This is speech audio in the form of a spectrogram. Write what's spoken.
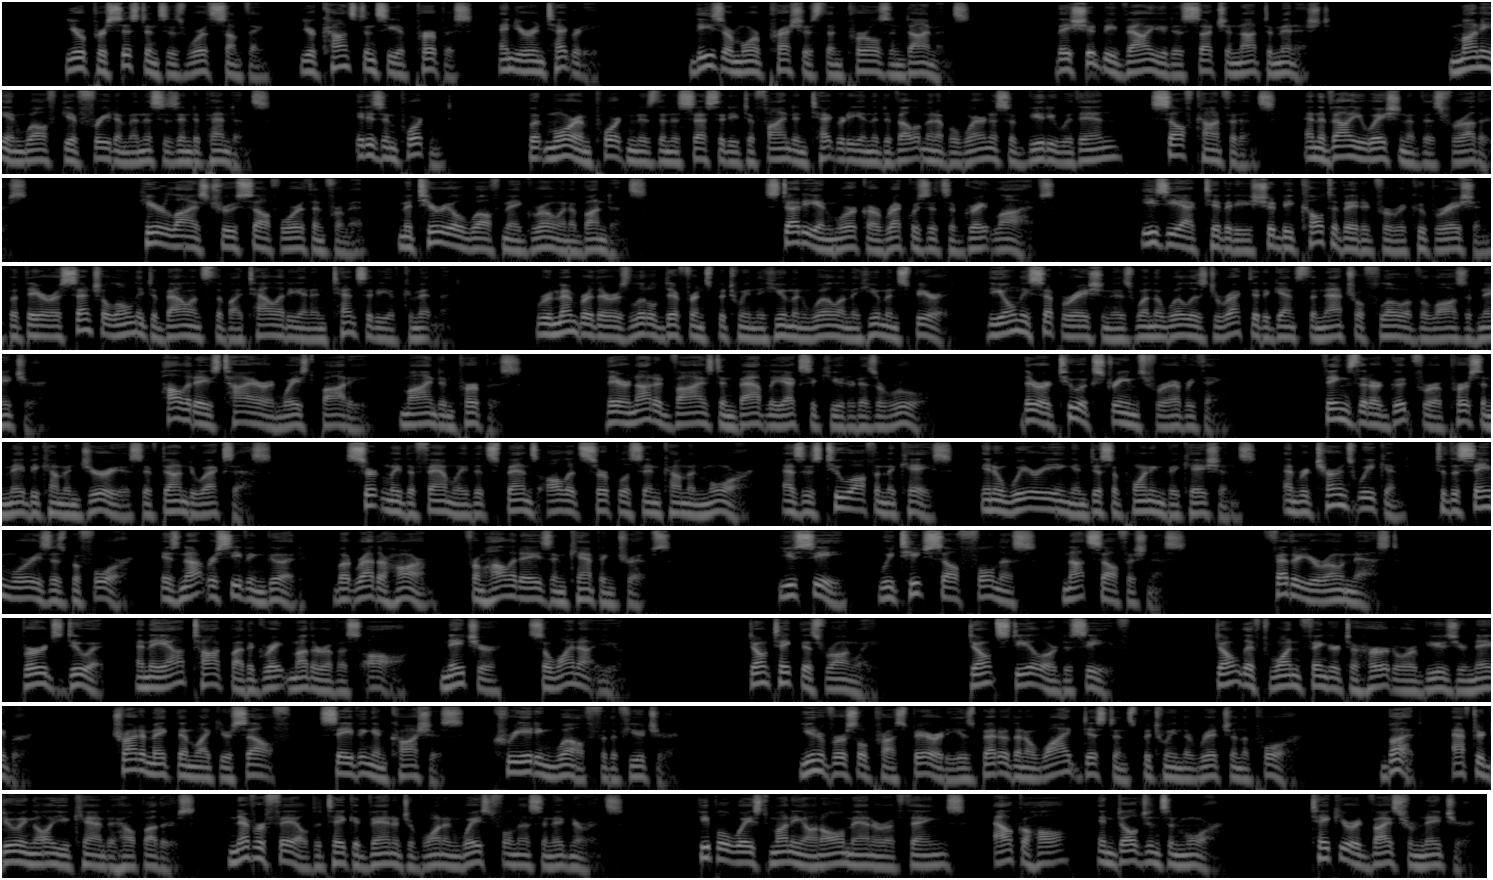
Your persistence is worth something, your constancy of purpose, and your integrity. These are more precious than pearls and diamonds. They should be valued as such and not diminished. Money and wealth give freedom, and this is independence. It is important. But more important is the necessity to find integrity in the development of awareness of beauty within, self confidence, and the valuation of this for others. Here lies true self worth, and from it, material wealth may grow in abundance. Study and work are requisites of great lives. Easy activities should be cultivated for recuperation, but they are essential only to balance the vitality and intensity of commitment. Remember, there is little difference between the human will and the human spirit, the only separation is when the will is directed against the natural flow of the laws of nature. Holidays tire and waste body, mind, and purpose. They are not advised and badly executed as a rule. There are two extremes for everything. Things that are good for a person may become injurious if done to excess. Certainly, the family that spends all its surplus income and more, as is too often the case, in a wearying and disappointing vacations, and returns weakened, to the same worries as before, is not receiving good, but rather harm, from holidays and camping trips. You see, we teach self fullness, not selfishness. Feather your own nest. Birds do it, and they out taught by the great mother of us all, nature, so why not you? Don't take this wrongly. Don't steal or deceive. Don't lift one finger to hurt or abuse your neighbor. Try to make them like yourself, saving and cautious, creating wealth for the future. Universal prosperity is better than a wide distance between the rich and the poor. But, after doing all you can to help others, never fail to take advantage of one in wastefulness and ignorance. People waste money on all manner of things alcohol, indulgence, and more. Take your advice from nature.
